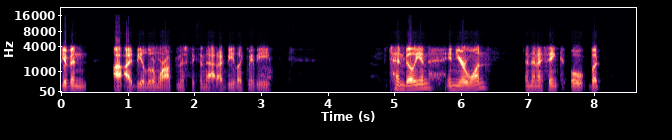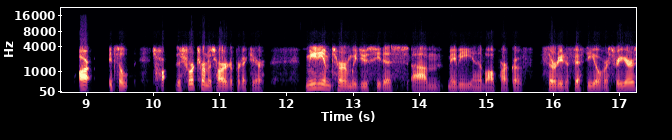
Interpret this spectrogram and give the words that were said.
given, I'd be a little more optimistic than that. I'd be like maybe 10 billion in year one, and then I think, oh, but our it's a it's, har- the short term is harder to predict here. Medium term, we do see this um, maybe in the ballpark of 30 to 50 over three years,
